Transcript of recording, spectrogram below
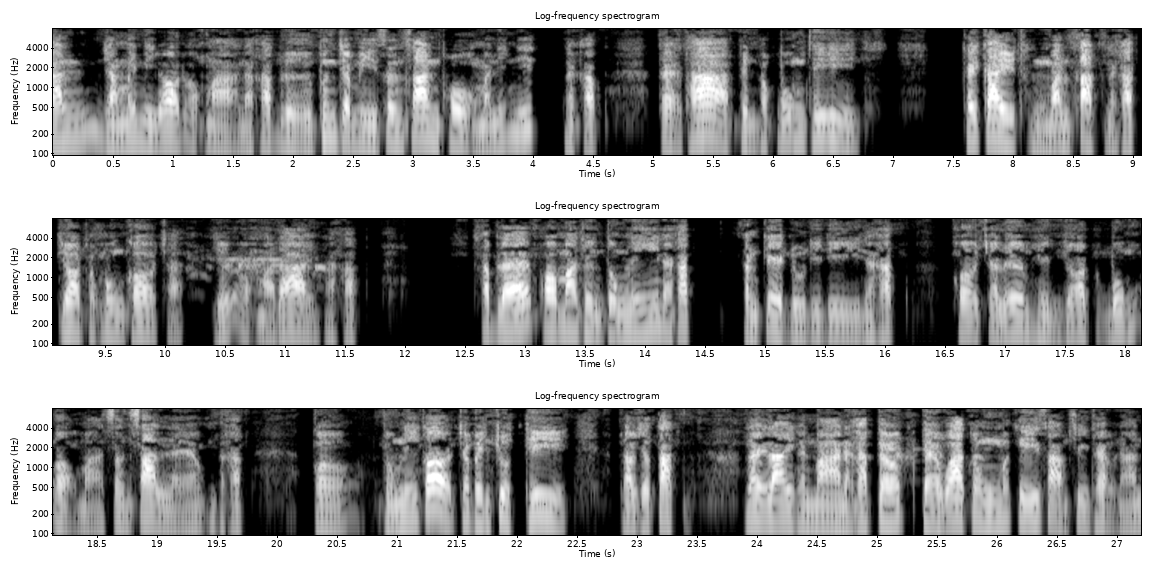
นั้นยังไม่มียอดออกมานะครับ หรือเพิ่งจะมีสั้นๆโผล่ออกมานิดๆนะครับ แต่ถ้าเป็นผักบุ้งที่ใกล้ๆถึงวันตัดนะครับ ยอดผักบุ้งก็จะเยอะออกมาได้นะครับ ครับและพอมาถึงตรงนี้นะครับ สังเกตดูดีๆนะครับ ก็จะเริ่มเห็นยอดผักบุ้งออกมาสั้นๆแล้วนะครับ ก็ตรงนี้ก็จะเป็นจุดที่เราจะตัดไล่ๆกันมานะครับ แต่แต่ว่าตรงเมื่อกี้สามสี่แถวนั้น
